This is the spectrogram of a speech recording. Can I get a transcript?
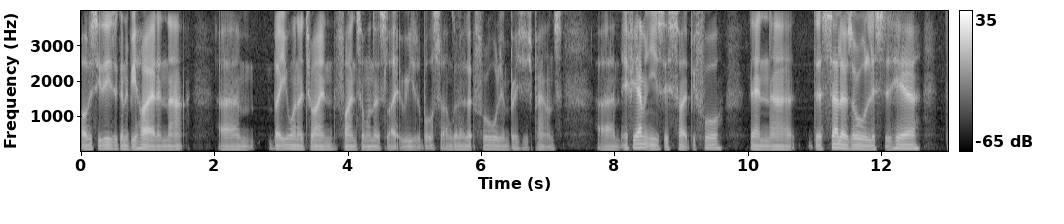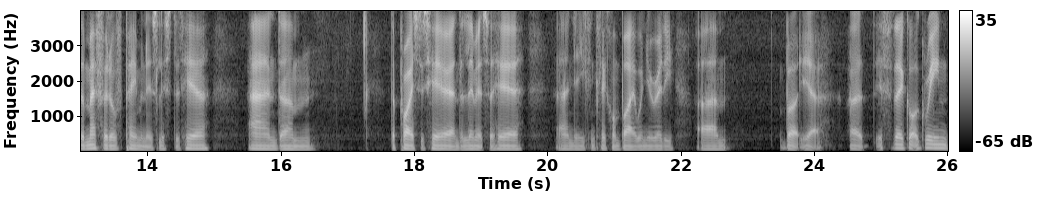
Obviously, these are going to be higher than that, um, but you want to try and find someone that's like reasonable. So I'm going to look for all in British pounds. Um, if you haven't used this site before, then uh, the sellers are all listed here. The method of payment is listed here, and um, the price is here, and the limits are here and you can click on buy when you're ready. Um, but yeah, uh, if they've got a green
